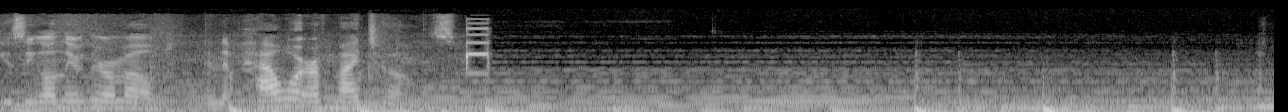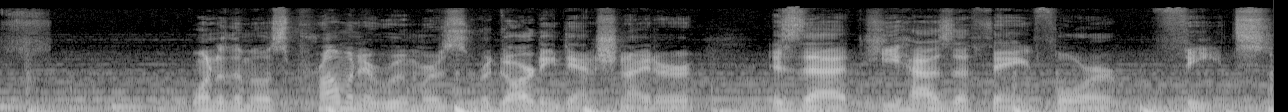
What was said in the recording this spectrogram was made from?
using only the remote and the power of my toes. One of the most prominent rumors regarding Dan Schneider is that he has a thing for feet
